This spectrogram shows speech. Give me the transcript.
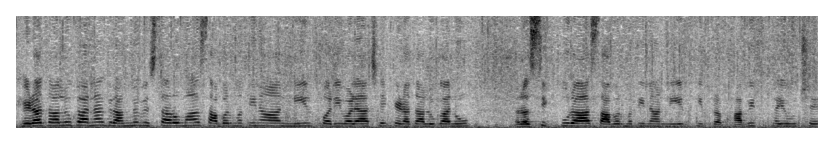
ખેડા તાલુકાના ગ્રામ્ય વિસ્તારોમાં સાબરમતીના નીર ફરી વળ્યા છે. ખેડા તાલુકાનું રસિકપુરા સાબરમતીના નીરથી પ્રભાવિત થયું છે.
